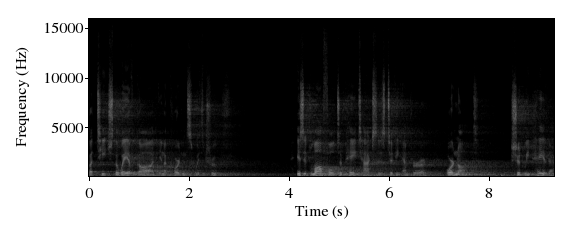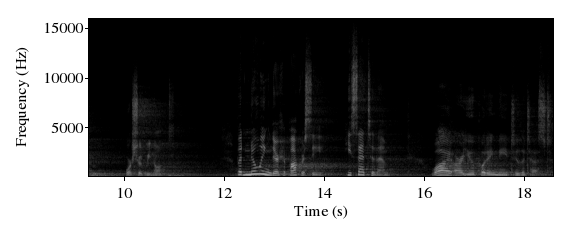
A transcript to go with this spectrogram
but teach the way of God in accordance with truth. Is it lawful to pay taxes to the emperor or not? Should we pay them or should we not? But knowing their hypocrisy, he said to them, Why are you putting me to the test?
